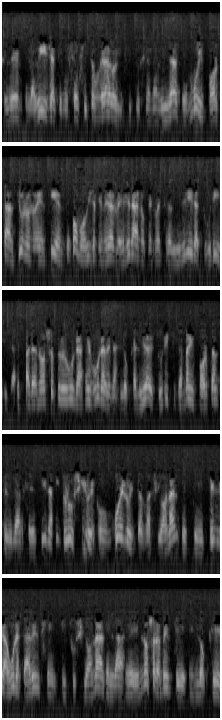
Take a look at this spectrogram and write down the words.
se ven en la villa que necesita un grado de institucionalidad es muy importante. Uno no entiende cómo Villa General Belgrano, que es nuestra vidriera turística, que para nosotros es una, es una de las localidades turísticas más importantes de la Argentina, inclusive con vuelo internacional, este, tenga una carencia institucional, en la, eh, no solamente en lo que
